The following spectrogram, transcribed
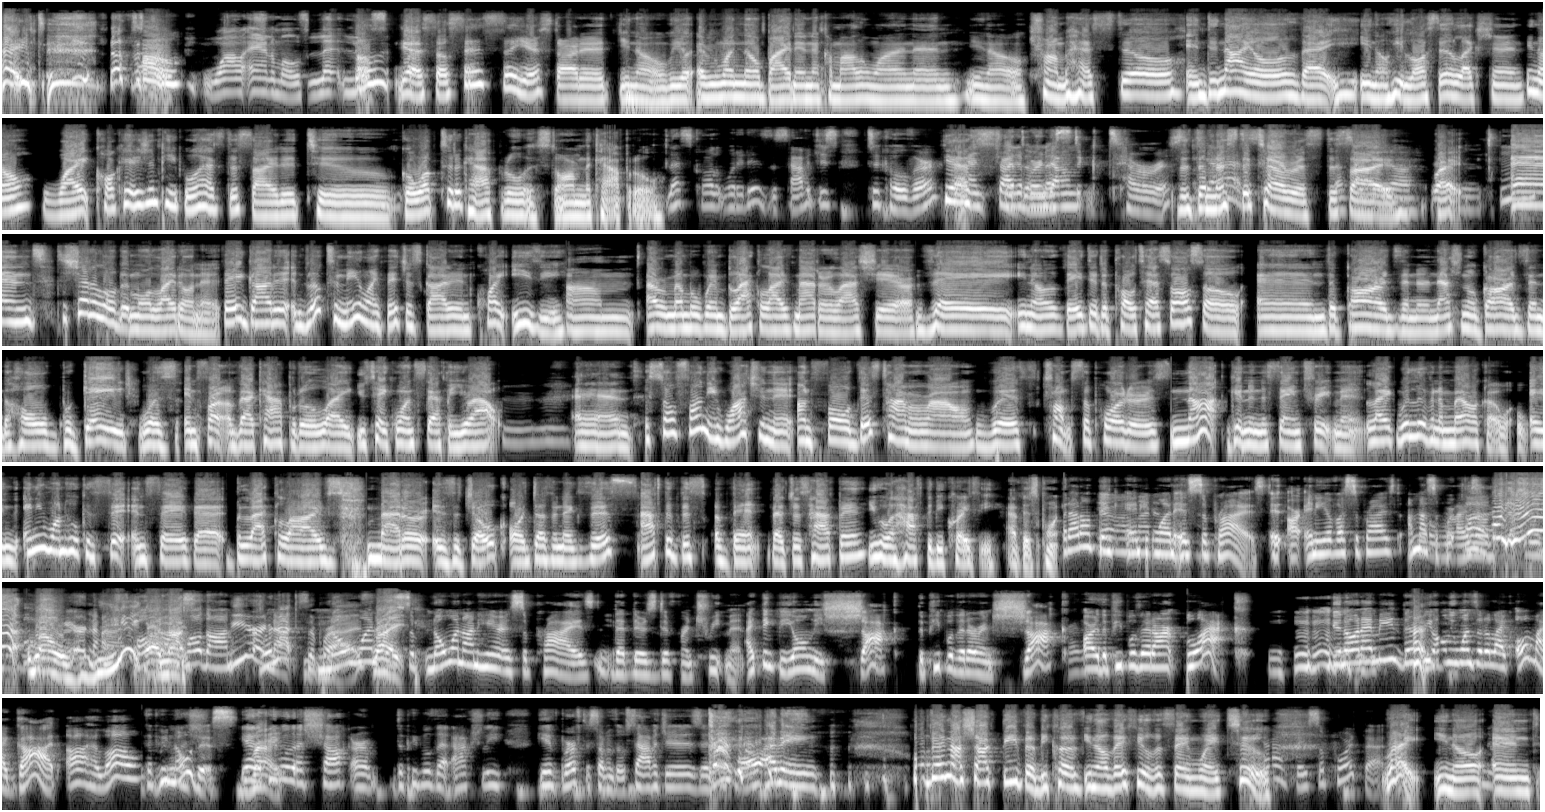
right. oh. Wild animals let oh, loose. Oh, yeah. So since the year started, you know, we everyone know Biden and Kamala won, and you know, Trump has still in denial that he, you know he lost the election election, you know, white Caucasian people has decided to go up to the Capitol and storm the Capitol. Let's call it what it is. The savages took over yes. and try to burn down the terrorists. The domestic yes. terrorists decide, right? Mm-hmm. And to shed a little bit more light on it, they got it. It looked to me like they just got in quite easy. Um, I remember when Black Lives Matter last year, they, you know, they did a protest also and the guards guards and the National Guards and the whole brigade was in front of that Capitol. Like you take one step and you're out. Mm-hmm. And it's so funny watching it unfold this time around with Trump supporters not getting the same treatment. Like we live in America and anyone who can sit and say that Black Lives Matter is a joke or doesn't exist after this event that just happened, you will have to be crazy at this point. But I don't think yeah, anyone is surprised. Are any of us surprised? I'm not surprised. oh yeah. Well, we are not. We hold are on, not. Hold on. We are not, not surprised. No one, right. is, no one on here is surprised yeah. that there's different treatment. I think the only shock, the people that are in shock, are the people that aren't black you know what I mean? They're the only ones that are like, "Oh my god, uh, hello, the we know sh- this." Yeah, right. the people that shock are the people that actually give birth to some of those savages, and you know, I mean, well, they're not shocked either because you know they feel the same way too. Yeah, they support that, right? You know, and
